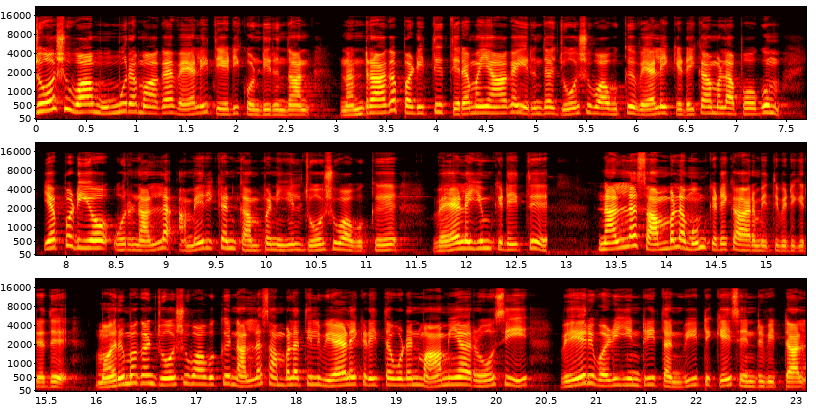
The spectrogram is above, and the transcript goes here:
ஜோஷுவா மும்முரமாக வேலை தேடி கொண்டிருந்தான். நன்றாக படித்து திறமையாக இருந்த ஜோஷுவாவுக்கு வேலை கிடைக்காமலா போகும்? எப்படியோ ஒரு நல்ல அமெரிக்கன் கம்பெனியில் ஜோஷுவாவுக்கு வேலையும் கிடைத்து நல்ல சம்பளமும் கிடைக்க ஆரம்பித்து விடுகிறது. மருமகன் ஜோஷுவாவுக்கு நல்ல சம்பளத்தில் வேலை கிடைத்தவுடன் மாமியார் ரோசி வேறு வழியின்றி தன் வீட்டுக்கே சென்று விட்டாள்.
